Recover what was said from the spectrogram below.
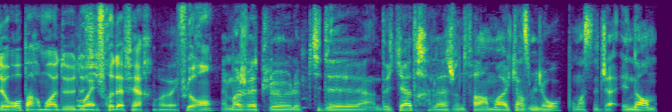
000 euros par mois de, de Ouais. chiffre d'affaires. Ouais, ouais. Florent? Et moi, je vais être le, le petit des, des quatre. Là, je viens de faire un mois à 15 000 euros. Pour moi, c'est déjà énorme.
